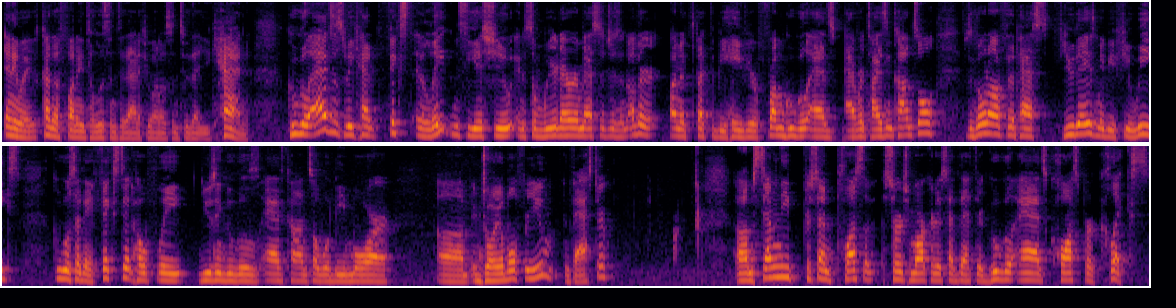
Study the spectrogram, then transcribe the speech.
anyway, it's kind of funny to listen to that. If you want to listen to that, you can. Google Ads this week had fixed a latency issue and some weird error messages and other unexpected behavior from Google Ads advertising console. It's been going on for the past few days, maybe a few weeks. Google said they fixed it. Hopefully, using Google's Ads console will be more um, enjoyable for you and faster. Um, 70% plus of search marketers said that their Google Ads cost per clicks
